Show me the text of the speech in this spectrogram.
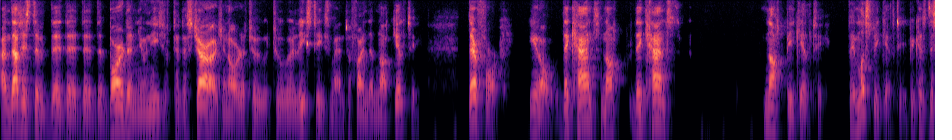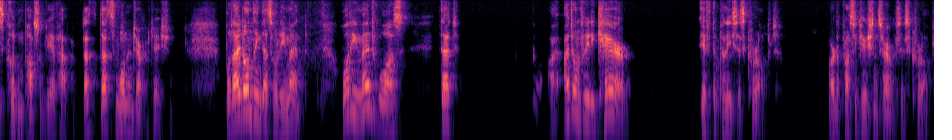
and that is the the the the, burden you need to discharge in order to to release these men to find them not guilty. Therefore, you know, they can't not they can't not be guilty. They must be guilty because this couldn't possibly have happened. That, that's one interpretation. But I don't think that's what he meant. What he meant was that I don't really care if the police is corrupt or the prosecution service is corrupt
